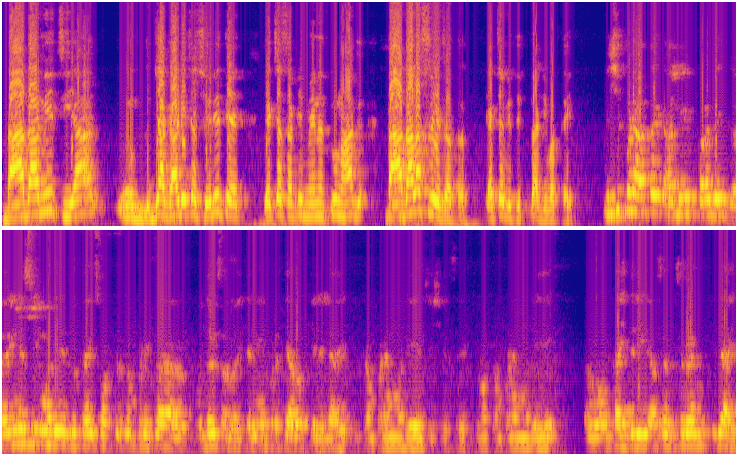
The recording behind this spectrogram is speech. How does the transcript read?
दादानीच या ज्या गाडीच्या शर्यती आहेत याच्यासाठी मेहनत घेऊन हा दादाला श्रेय जातं. याच्या व्यतिरिक्त अजिबात काही निश्चितपणे आता एक हल्ली परत एक इंडस्ट्रीमध्ये जो काही सॉफ्टवेअर कंपनीचा गोंधळ चालू आहे त्यांनी प्रत्यारोप केलेले आहेत की कंपन्यांमध्ये यांचे शेअर्स आहेत किंवा कंपन्यांमध्ये हे काहीतरी असं सगळ्या गोष्टी ज्या आहेत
